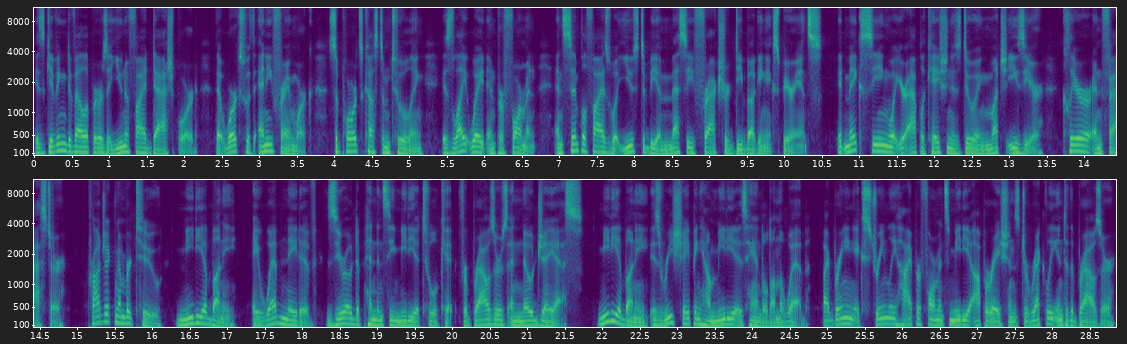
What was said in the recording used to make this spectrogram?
is giving developers a unified dashboard that works with any framework, supports custom tooling, is lightweight and performant, and simplifies what used to be a messy, fractured debugging experience. It makes seeing what your application is doing much easier, clearer, and faster. Project number two, Mediabunny, a web-native, zero-dependency media toolkit for browsers and Node.js. Mediabunny is reshaping how media is handled on the web by bringing extremely high-performance media operations directly into the browser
